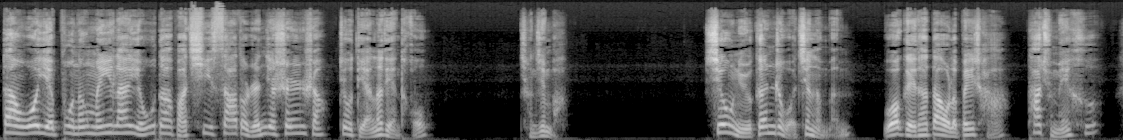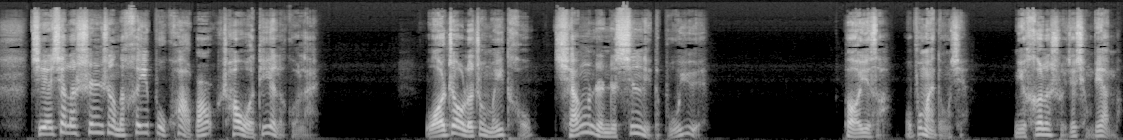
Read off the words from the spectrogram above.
但我也不能没来由的把气撒到人家身上，就点了点头，请进吧。修女跟着我进了门，我给她倒了杯茶，她却没喝，解下了身上的黑布挎包，朝我递了过来。我皱了皱眉头，强忍着心里的不悦。不好意思，我不买东西，你喝了水就请便吧。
